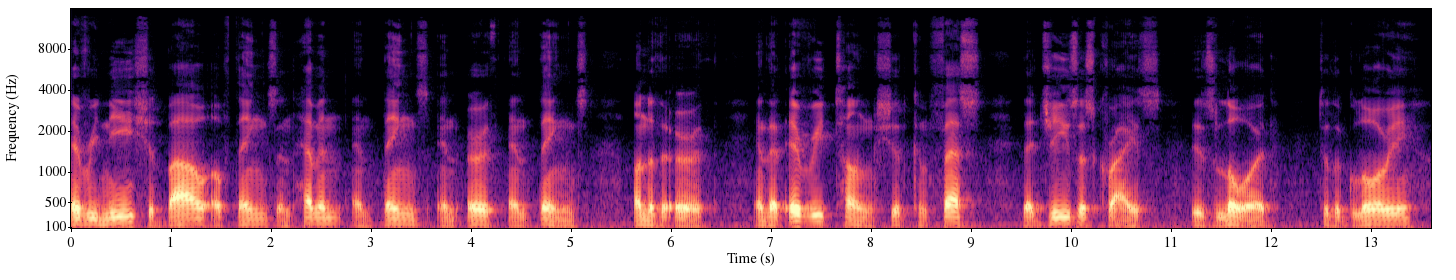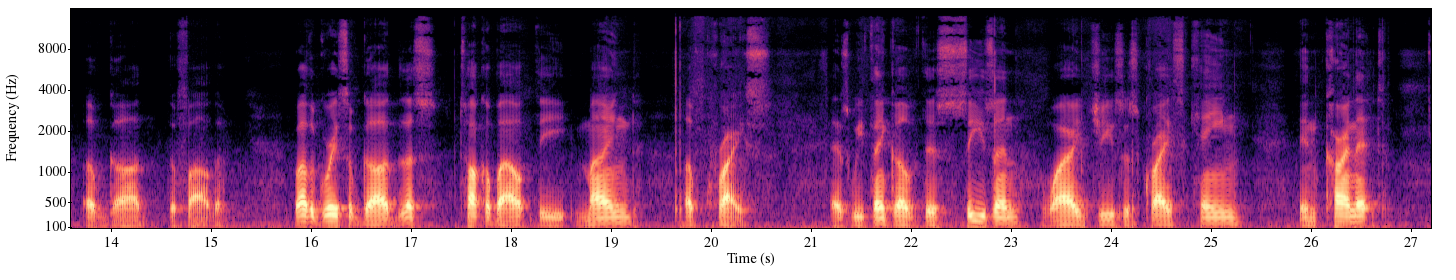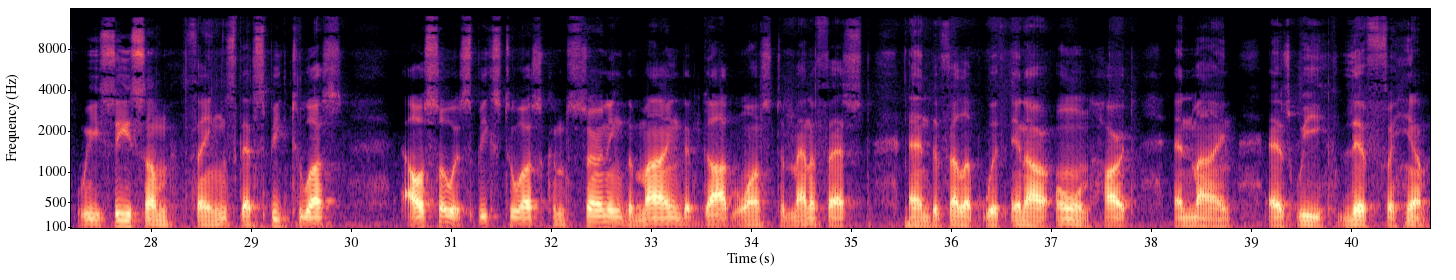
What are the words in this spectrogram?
Every knee should bow of things in heaven and things in earth and things under the earth, and that every tongue should confess that Jesus Christ is Lord to the glory of God the Father. By the grace of God, let's talk about the mind of Christ as we think of this season, why Jesus Christ came incarnate. We see some things that speak to us. Also, it speaks to us concerning the mind that God wants to manifest and develop within our own heart and mind as we live for Him.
